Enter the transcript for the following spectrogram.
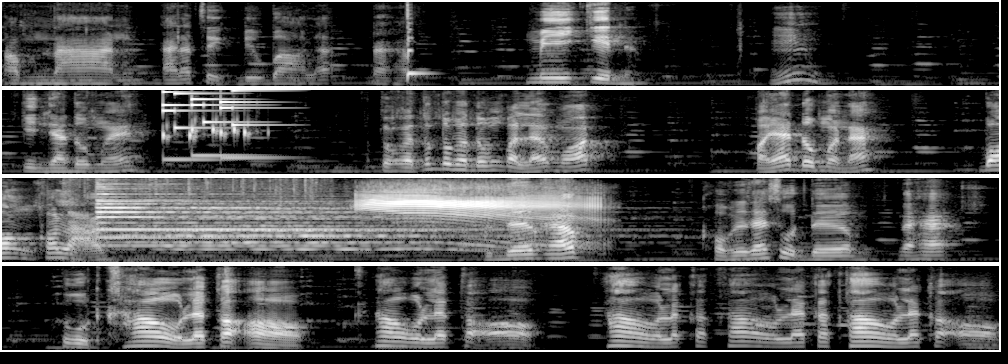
ตำนานอาราติกบิลบาแล้วนะครับ มีกลิ่นอืมกลิ่นยาดมไงตรงกันต้องดมมาดมก่อนแล้วมอส ออนุญาตดมก่อนนะ บ้องข้าวหลามสูตรเดิมครับ ผมจะใช้สูตรเดิมนะฮะ สูตรเข้าแล้วก็ออก เข้าแล้วก็ออก เข้าแล้วก็เข้าแล้วก็เข้าแล้วก็ออก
